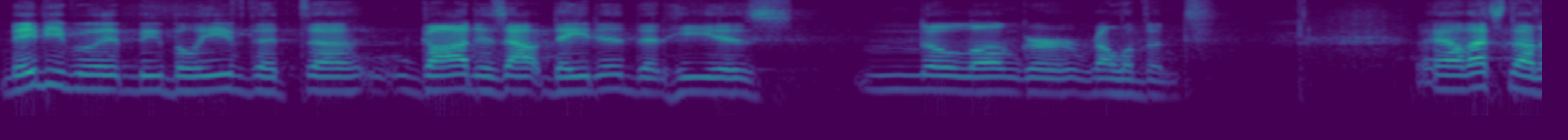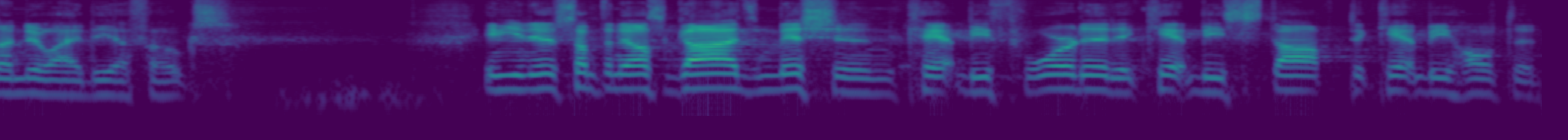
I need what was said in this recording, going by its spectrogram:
Maybe we believe that uh, God is outdated, that He is no longer relevant. Well, that's not a new idea, folks. And you know something else? God's mission can't be thwarted, it can't be stopped, it can't be halted.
